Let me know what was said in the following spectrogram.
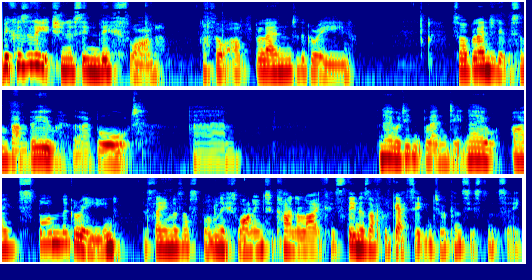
because of the itchiness in this one, I thought I'll blend the green. So I blended it with some bamboo that I bought. Um, no, I didn't blend it. No, I spun the green, the same as I spun this one, into kind of like as thin as I could get it into a consistency.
